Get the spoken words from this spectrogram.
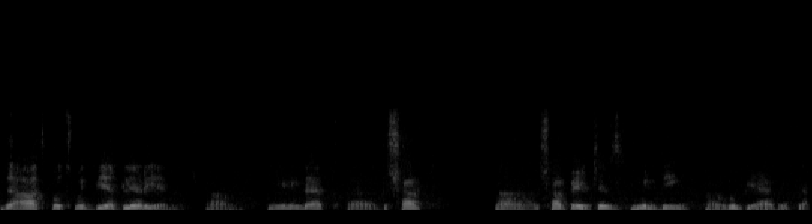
the output would be a blurry image, um, meaning that uh, the sharp uh, sharp edges will be uh, will be added out.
